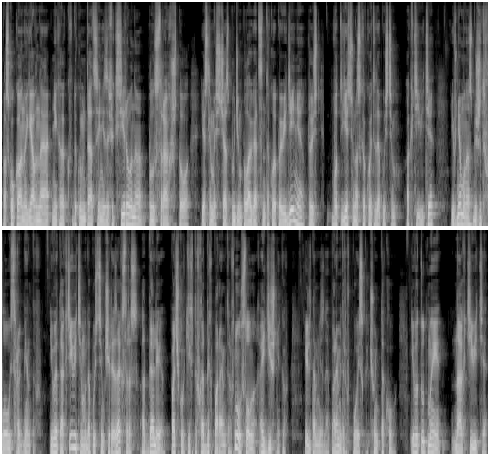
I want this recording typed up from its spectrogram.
Поскольку оно явно никак в документации не зафиксировано, был страх, что если мы сейчас будем полагаться на такое поведение, то есть вот есть у нас какой-то, допустим, activity, и в нем у нас бежит флоу из фрагментов. И в это activity мы, допустим, через extras отдали пачку каких-то входных параметров, ну, условно, айдишников, или там, не знаю, параметров поиска, чего-нибудь такого. И вот тут мы на activity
